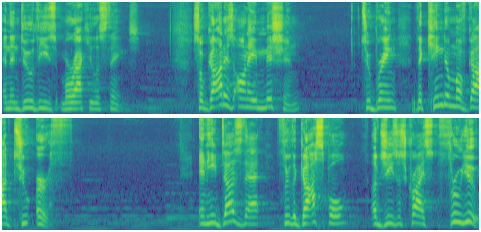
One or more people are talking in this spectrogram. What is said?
And then do these miraculous things. So God is on a mission to bring the kingdom of God to earth. And he does that through the gospel of Jesus Christ through you.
